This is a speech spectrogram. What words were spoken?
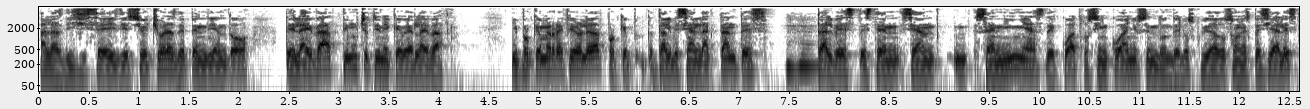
a las 16, 18 horas, dependiendo de la edad. Y mucho tiene que ver la edad. ¿Y por qué me refiero a la edad? Porque tal vez sean lactantes, tal vez estén, sean, sean niñas de 4 o 5 años en donde los cuidados son especiales.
